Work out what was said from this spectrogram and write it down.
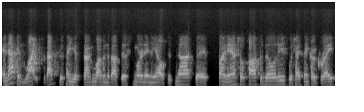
and that's in life. That's the thing that I'm loving about this more than anything else. It's not the financial possibilities, which I think are great,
